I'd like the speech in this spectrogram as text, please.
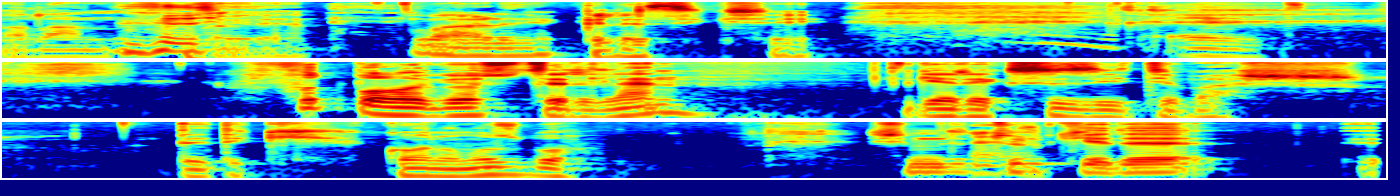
falan böyle var ya klasik şey. Evet. Futbola gösterilen gereksiz itibar dedik. Konumuz bu. Şimdi Evet. Türkiye'de e,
